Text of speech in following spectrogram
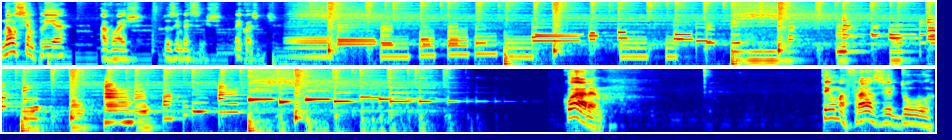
Não se amplia a voz dos imbecis. Vem com a gente. Clara, tem uma frase do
